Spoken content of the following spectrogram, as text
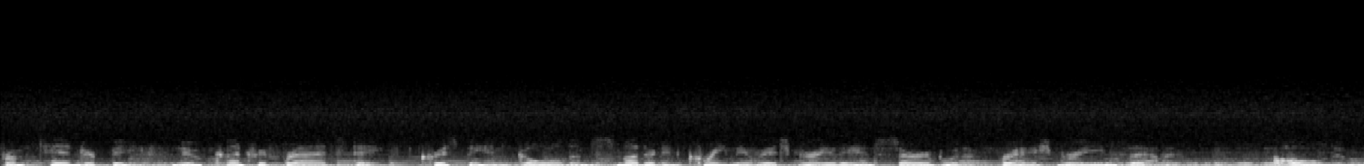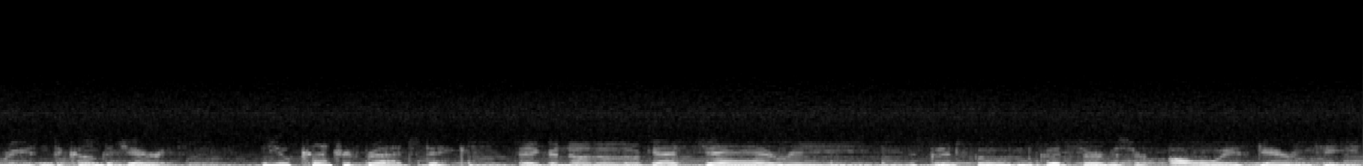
From tender beef, new country fried steak, crispy and golden, smothered in creamy rich gravy and served with a fresh green salad. A whole new reason to come to Jerry's. New country fried steak. Take another look at Jerry's. Good food and good service are always guaranteed.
